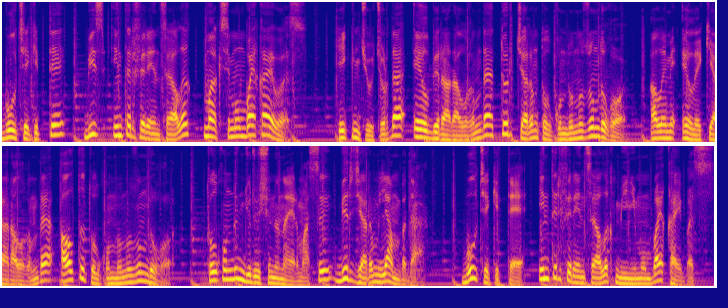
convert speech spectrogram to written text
бул чекитте биз интерференциялык максимум байкайбыз. Экинчи учурда l бир аралыгында төрт жарым толкундун узундугу ал эми l эки аралыгында алты толкундун узундугу. Толкундун жүрүшүнүн айырмасы бир жарым лямбда бул чекитте интерференциялык минимум байкайбыз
